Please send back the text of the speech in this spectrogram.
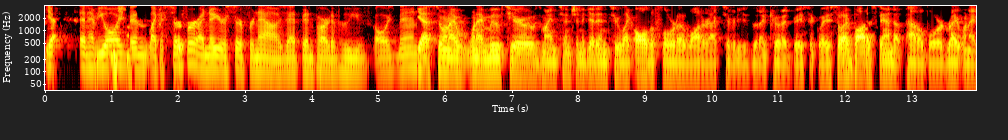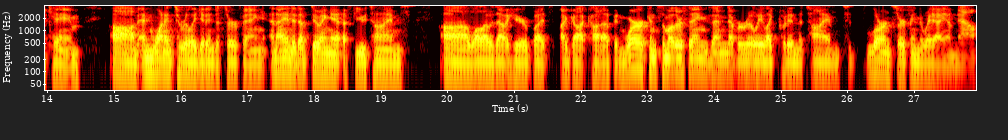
Yeah. And have you always been like a surfer? I know you're a surfer now. Has that been part of who you've always been? Yeah. So when I when I moved here, it was my intention to get into like all the Florida water activities that I could, basically. So I bought a stand up paddleboard right when I came, um, and wanted to really get into surfing. And I ended up doing it a few times uh, while I was out here, but I got caught up in work and some other things and never really like put in the time to learn surfing the way I am now.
